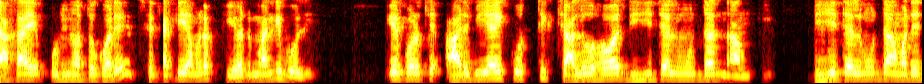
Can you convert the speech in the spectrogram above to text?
টাকায় পরিণত করে, সেটাকেই আমরা ফিয়াট মানি বলি। এরপর হচ্ছে আরবিআই কর্তৃক চালু হওয়া ডিজিটাল মুদ্রার নাম কি? ডিজিটাল মুদ্রা আমাদের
